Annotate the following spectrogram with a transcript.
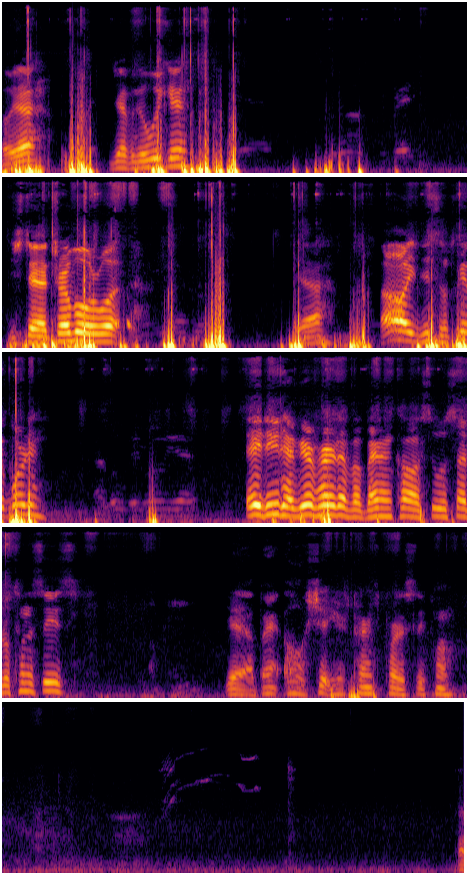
Oh yeah? Did you have a good weekend? You stay out of trouble or what? Yeah. Oh, you did some skateboarding? Hey, dude, have you ever heard of a band called Suicidal Tendencies? Yeah, a ban- oh shit, your parents probably asleep, huh? Uh,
